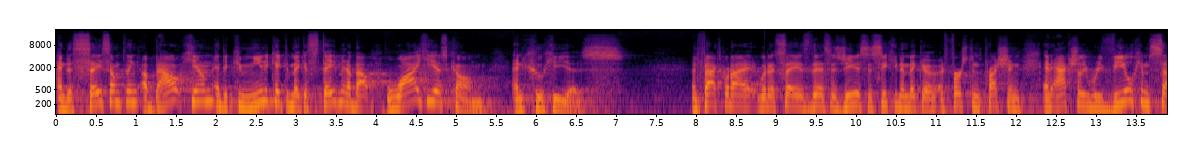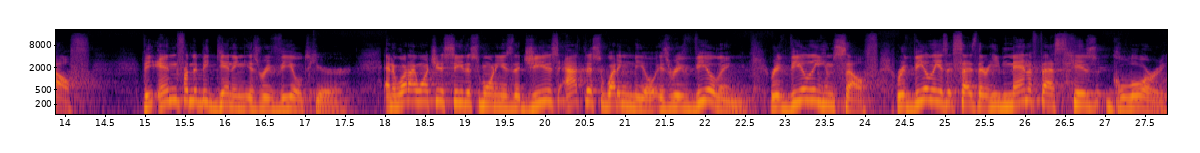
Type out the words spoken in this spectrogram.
and to say something about him and to communicate, to make a statement about why he has come and who he is. In fact, what I would say is this is Jesus is seeking to make a, a first impression and actually reveal himself. The end from the beginning is revealed here. And what I want you to see this morning is that Jesus at this wedding meal is revealing, revealing himself, revealing, as it says there, he manifests his glory.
